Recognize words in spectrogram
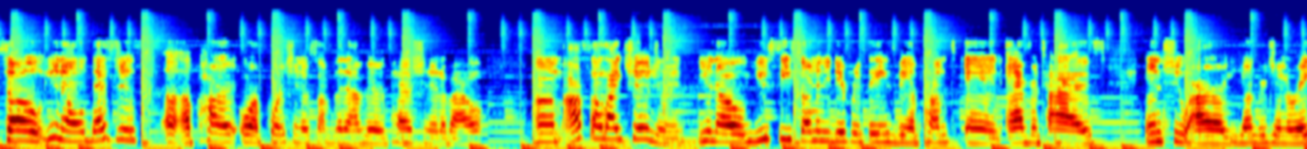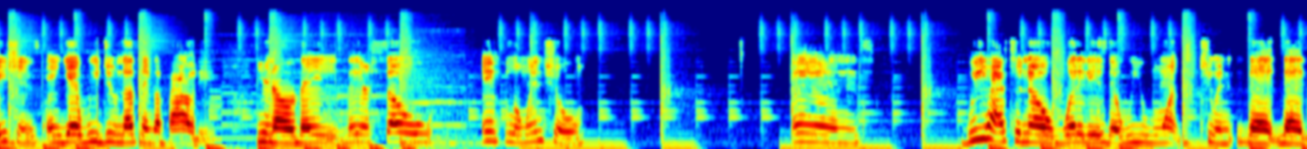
So you know that's just a, a part or a portion of something that i'm very passionate about um, also, like children, you know, you see so many different things being pumped and advertised into our younger generations, and yet we do nothing about it. You know, they they are so influential, and we have to know what it is that we want to that that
